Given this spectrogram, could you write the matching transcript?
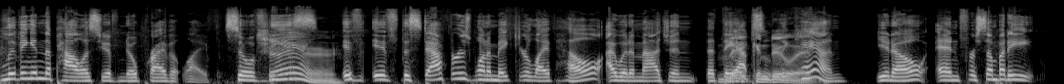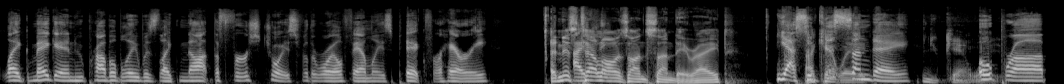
living in the palace. You have no private life. So if Sure. these, if if the staffers want to make your life hell, I would imagine that they, They absolutely it. can. You know, and for somebody like Meghan, who probably was like not the first choice for the royal family's pick for Harry. And this I tell all think- is on Sunday, right? Yeah, so I can't this wait. Sunday, You can't wait. Oprah,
